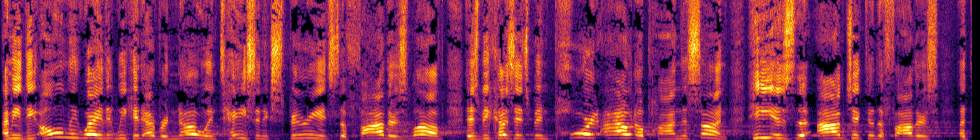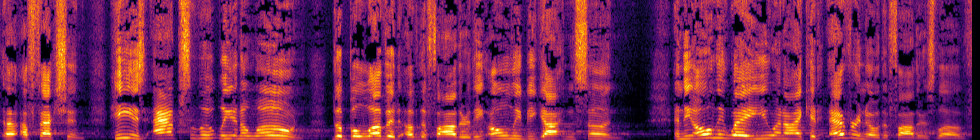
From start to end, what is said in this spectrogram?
I mean, the only way that we could ever know and taste and experience the Father's love is because it's been poured out upon the Son. He is the object of the Father's uh, uh, affection. He is absolutely and alone the beloved of the Father, the only begotten Son. And the only way you and I could ever know the Father's love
